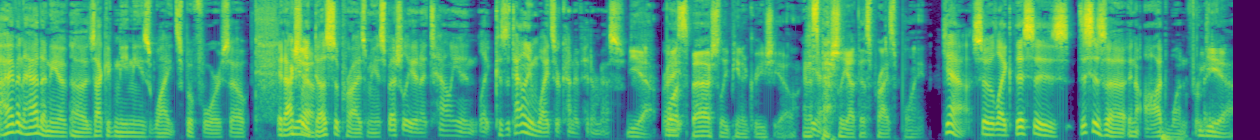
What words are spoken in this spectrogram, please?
I haven't had any of uh, Zaccagnini's whites before, so it actually Yeah. does surprise me, especially an Italian like because Italian whites are kind of hit or miss. Yeah. Right. Well, especially Pinot Grigio, and Yeah. especially at this price point. Yeah, so like this is this is a an odd one for me. Yeah.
